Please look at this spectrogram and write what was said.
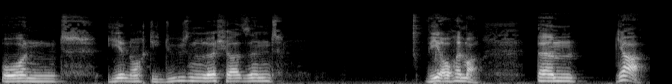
und hier noch die Düsenlöcher sind, wie auch immer. Ähm, ja,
